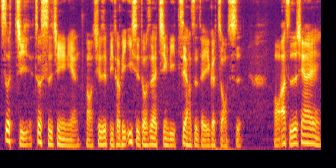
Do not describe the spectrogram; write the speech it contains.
这几这十几年哦，其实比特币一直都是在经历这样子的一个走势哦，啊，只是现在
